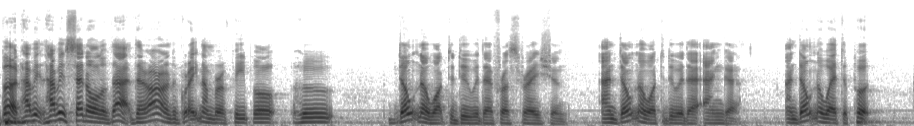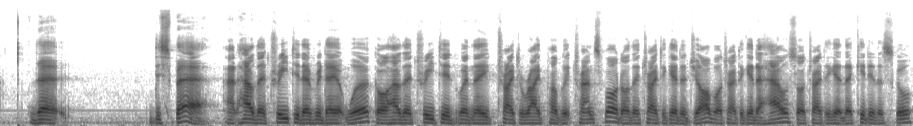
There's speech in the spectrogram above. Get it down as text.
but having, having said all of that, there are a great number of people who don't know what to do with their frustration and don't know what to do with their anger and don't know where to put their despair at how they're treated every day at work or how they're treated when they try to ride public transport or they try to get a job or try to get a house or try to get their kid into school.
